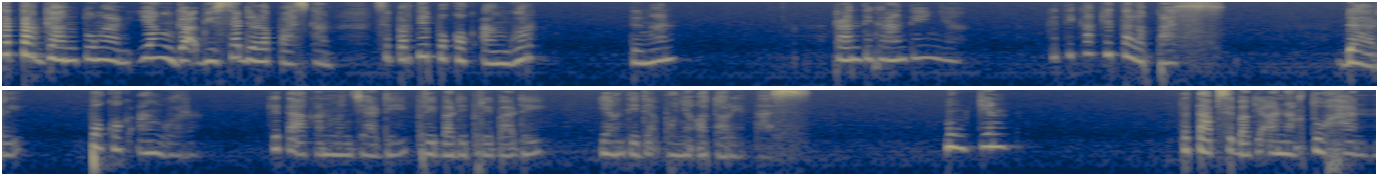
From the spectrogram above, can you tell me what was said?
ketergantungan yang nggak bisa dilepaskan. Seperti pokok anggur dengan ranting-rantingnya. Ketika kita lepas dari pokok anggur, kita akan menjadi pribadi-pribadi yang tidak punya otoritas. Mungkin tetap sebagai anak Tuhan,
